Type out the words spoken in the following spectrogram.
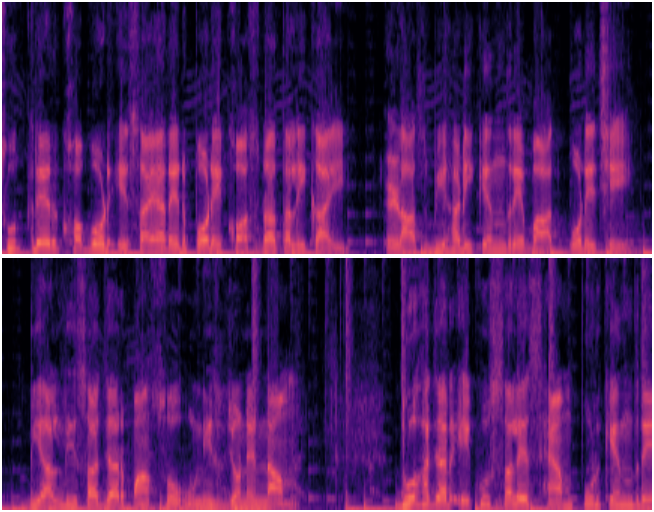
সূত্রের খবর, এসআইআরের পরে খসড়া তালিকায় রাসবিহারী কেন্দ্রে বাদ পড়েছে বিয়াল্লিশ হাজার পাঁচশো উনিশ জনের নাম। দু হাজার একুশ সালে শ্যামপুর কেন্দ্রে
